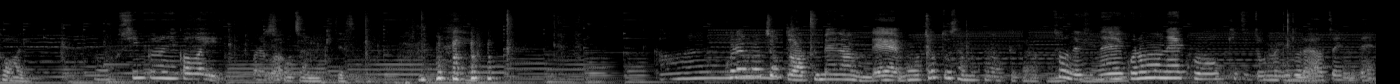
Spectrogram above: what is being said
かわいい。もうシンプルに可愛い。これは。さこちゃんてそう。これもちょっと厚めなので、もうちょっと寒くなってからかな。そうですね。これもね、この生地と同じぐらい厚いので、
